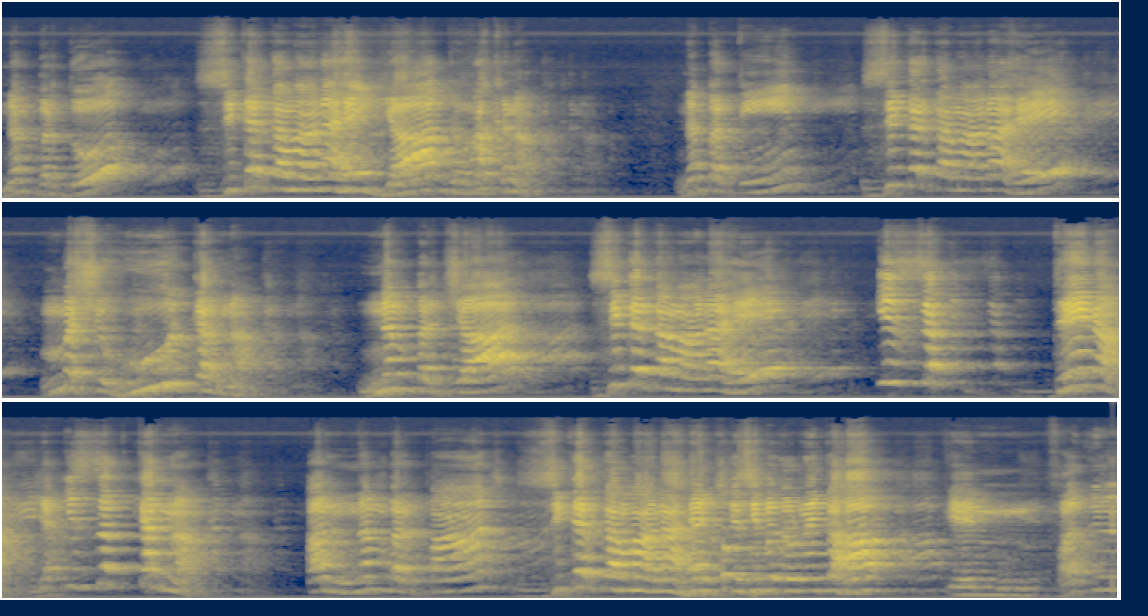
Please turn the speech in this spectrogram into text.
نمبر دو ذکر کا معنی ہے یاد رکھنا۔ نمبر تین، ذکر کا معنی ہے مشہور کرنا۔ نمبر چار، ذکر کا معنی ہے عزت دینا یا عزت کرنا۔ اور نمبر پانچ، ذکر کا معنی ہے کسی بدل نے کہا کہ فضل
